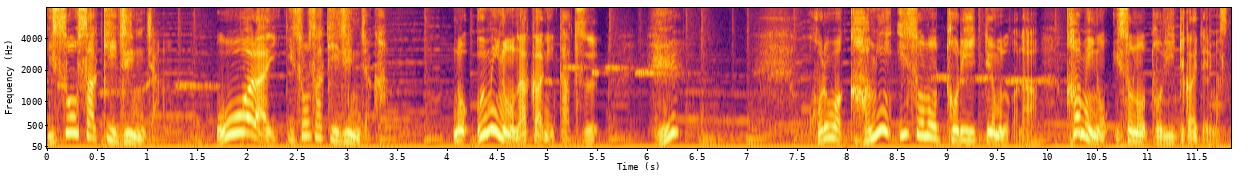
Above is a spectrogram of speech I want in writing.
磯崎神社。大洗磯崎神社か。の海の中に立つ。え？これは神磯の鳥居って読むのかな？神の磯の鳥居って書いてあります。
